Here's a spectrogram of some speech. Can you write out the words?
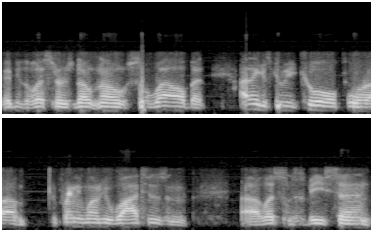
maybe the listeners don't know so well. But I think it's going to be cool for um, for anyone who watches and uh, listens to VSIN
